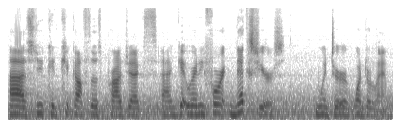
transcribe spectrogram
uh, so you can kick off those projects and get ready for next year's Winter Wonderland.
